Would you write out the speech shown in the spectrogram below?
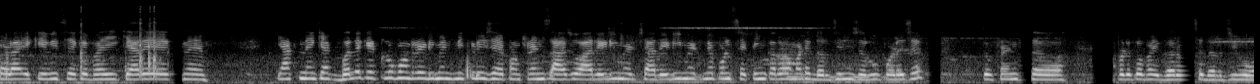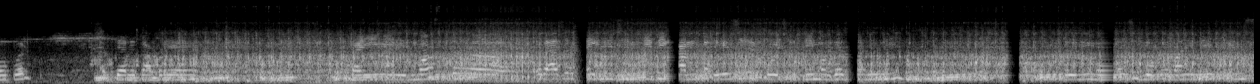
કળા એક એવી છે કે ભાઈ ક્યારેક ને ક્યાંક ને ક્યાંક ભલે કેટલું પણ રેડીમેડ નીકળી જાય, પણ ફ્રેન્ડ્સ આ જો આ રેડીમેડ છે, આ રેડીમેડને પણ સેટિંગ કરવા માટે દરજીની જરૂર પડે છે. તો ફ્રેન્ડ્સ આપણે તો ભાઈ ગર્વ છે દરજી હોવા પર. અત્યારે તો આપણે ભાઈ મસ્ત રાજા થઈને જિંદગીથી કામ કરીએ છીએ. કોઈ જાતની મગજમારી નહીં. કોઈની મગજ ભોગવવાની નહીં ફ્રેન્ડ્સ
